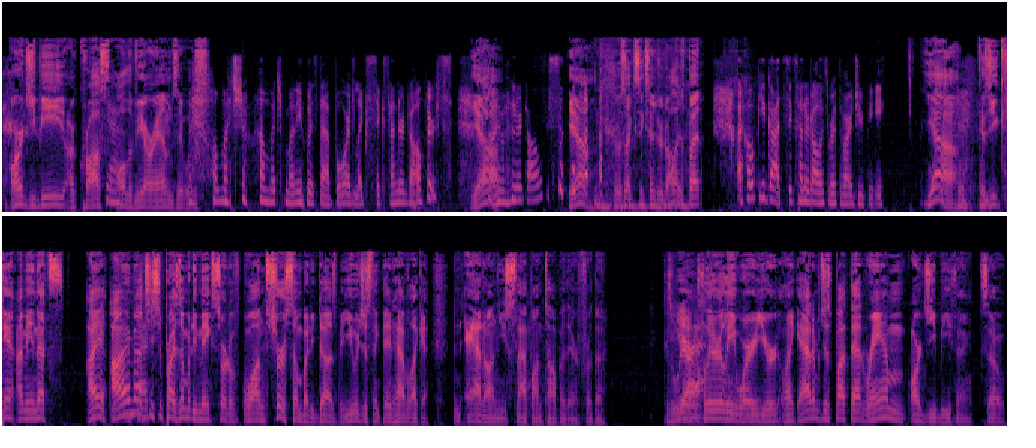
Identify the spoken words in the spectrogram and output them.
RGB across yeah. all the VRMs. It was how much? How much money was that board? Like six hundred dollars? Yeah, five hundred dollars. yeah, it was like six hundred dollars. But I hope you got six hundred dollars worth of RGB. Yeah, because you can't. I mean, that's. I I'm actually surprised nobody makes sort of. Well, I'm sure somebody does, but you would just think they'd have like a an add on you slap on top of there for the. Because we yeah. are clearly where you're like Adam just bought that RAM RGB thing, so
